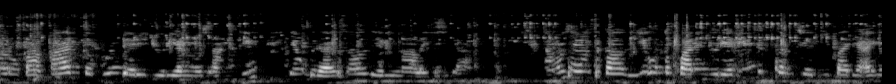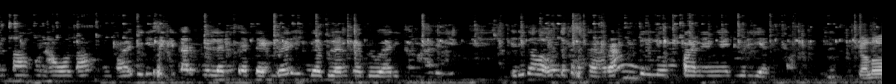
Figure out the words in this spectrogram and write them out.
merupakan kebun dari durian musangking yang berasal dari Malaysia. Namun sayang sekali untuk panen durian ini terjadi pada akhir tahun awal tahun Pak. Jadi sekitar bulan September hingga bulan Februari kemarin. Jadi kalau untuk sekarang belum panennya durian Pak. Kalau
